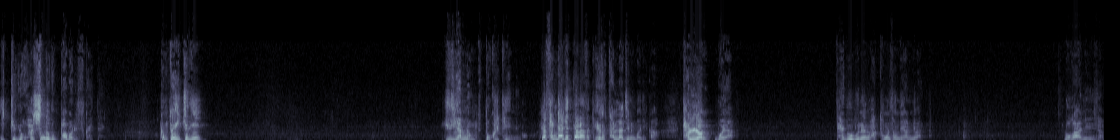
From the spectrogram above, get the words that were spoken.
이쪽이 훨씬 더 높아 버릴 수가 있다. 그럼 또 이쪽이 유리한 명도 또 그렇게 있는 거고. 그러니까 생각에 따라서 계속 달라지는 거니까. 결론 뭐야? 대부분은 확통을 선택하는 게 맞다. 뭐가 아닌 이상.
